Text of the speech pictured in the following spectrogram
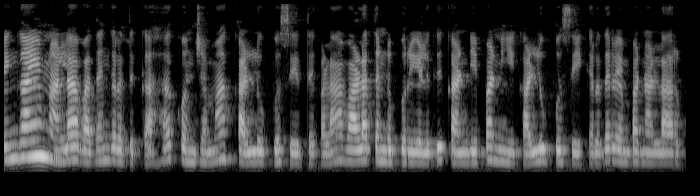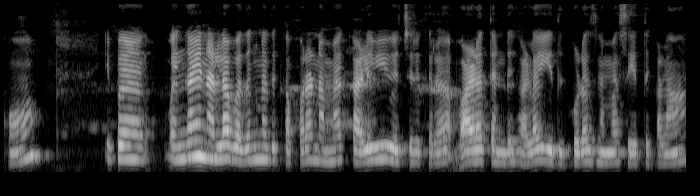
வெங்காயம் நல்லா வதங்கிறதுக்காக கொஞ்சமாக கல்லுப்பு சேர்த்துக்கலாம். வாழைத்தண்டு பொரியலுக்கு கண்டிப்பாக நீங்கள் கல்லுப்பு சேர்க்குறது ரொம்ப நல்லாயிருக்கும் இப்போ வெங்காயம் நல்லா வதங்கினதுக்கப்புறம் நம்ம கழுவி வச்சுருக்கிற வாழைத்தண்டுகளை இது கூட நம்ம சேர்த்துக்கலாம்.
